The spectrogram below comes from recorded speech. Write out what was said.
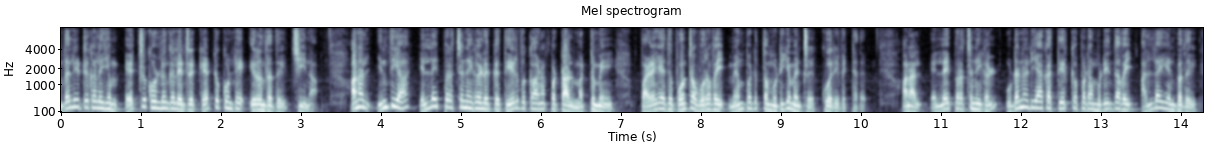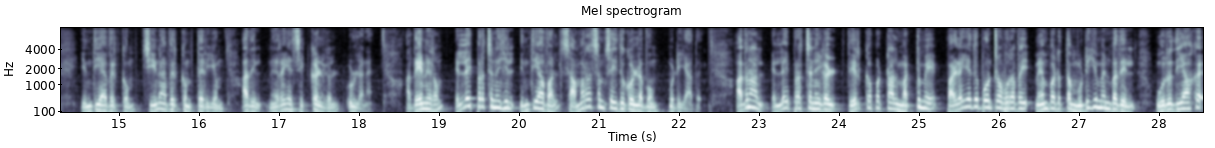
முதலீட்டுகளையும் ஏற்றுக்கொள்ளுங்கள் என்று கேட்டுக்கொண்டே இருந்தது சீனா. ஆனால் இந்தியா எல்லை பிரச்சனைகளுக்கு தீர்வு காணப்பட்டால் மட்டுமே பழைய பழையது போன்ற உறவை மேம்படுத்த முடியும் என்று கூறிவிட்டது. ஆனால் எல்லை பிரச்சனைகள் உடனடியாக தீர்க்கப்பட முடிந்தவை அல்ல என்பது இந்தியாவிற்கும் சீனாவிற்கும் தெரியும். அதில் நிறைய சிக்கல்கள் உள்ளன. அதே நேரம் எல்லை பிரச்சனையில் இந்தியாவால் சமரசம் செய்து கொள்ளவும் முடியாது. அதனால் எல்லை பிரச்சனைகள் தீர்க்கப்பட்டால் மட்டுமே பழையது போன்ற உறவை மேம்படுத்த முடியும் என்பதில் உறுதியாக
